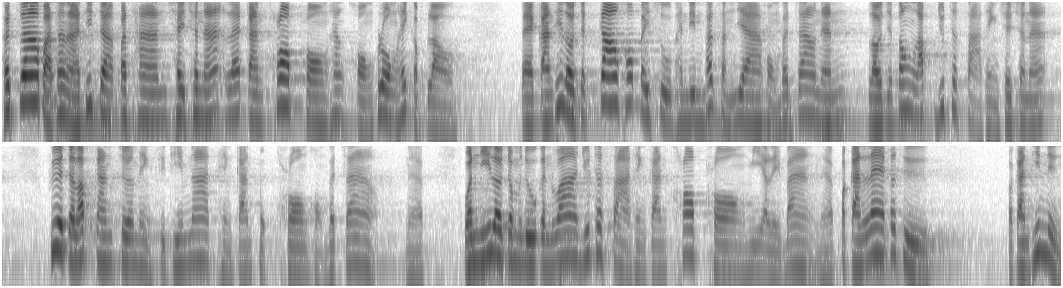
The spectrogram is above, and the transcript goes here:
พระเจ้าปรารถนาที่จะประทานชัยชนะและการครอบครองของพระองค์ให้กับเรา แต่การที่เราจะก้าวเข้าไปสู่แผ่นดินพระสัญญาของพระเจ้านั้น เราจะต้องรับยุทธศาสตร์แห่งชัยชนะ เพื่อจะรับการเจิมแห่งสิทธิอำนาจแห่งการปกครองของพระเจ้านะครับวันนี้เราจะมาดูกันว่ายุทธศาสตร์แห่งการครอบครองมีอะไรบ้างนะครับประการแรกก็คือประการที่หนึ่ง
